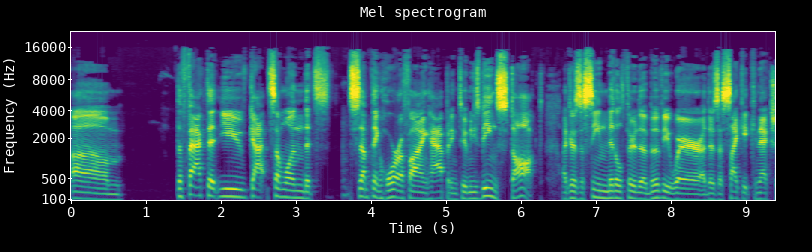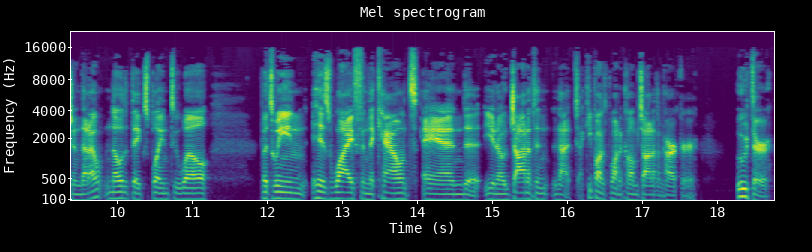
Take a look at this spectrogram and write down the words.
Um the fact that you've got someone that's something horrifying happening to him and he's being stalked. Like there's a scene middle through the movie where there's a psychic connection that i don't know that they explain too well between his wife and the count and uh, you know jonathan not i keep on wanting to call him jonathan harker. Uther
